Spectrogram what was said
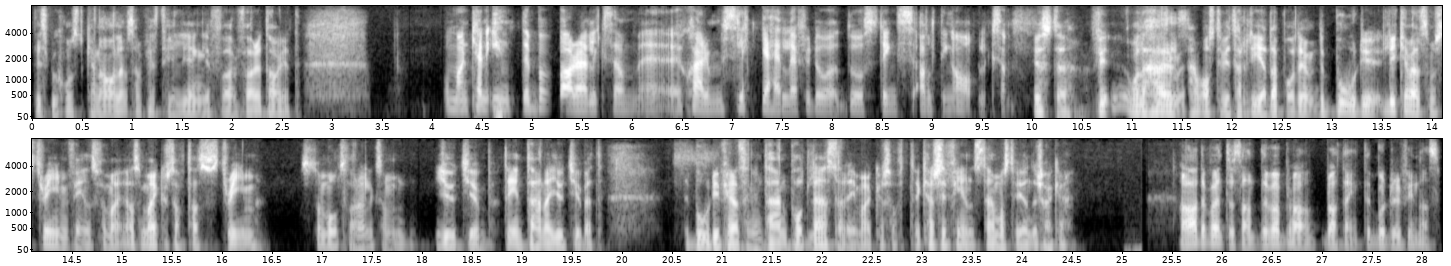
distributionskanalen som finns tillgänglig för företaget. Och man kan inte bara liksom eh, skärmsläcka heller för då, då stängs allting av. Liksom. Just det. Och det här, här måste vi ta reda på. Det, det borde ju, lika väl som Stream finns, för alltså Microsoft har Stream som motsvarar liksom Youtube, det interna Youtubet. Det borde ju finnas en intern poddläsare i Microsoft. Det kanske finns, det här måste vi undersöka. Ja, det var intressant. Det var bra, bra tänkt. Det borde det finnas.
